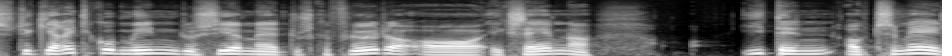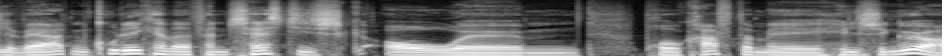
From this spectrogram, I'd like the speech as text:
synes, det giver rigtig god mening, du siger med, at du skal flytte og eksamener. I den optimale verden, kunne det ikke have været fantastisk at øh, prøve kræfter med Helsingør?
